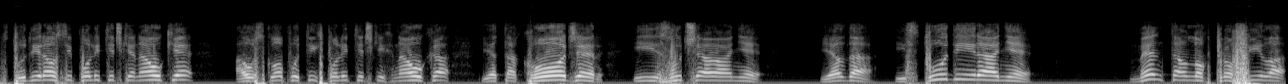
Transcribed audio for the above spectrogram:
studirao si političke nauke a u sklopu tih političkih nauka je također i izučavanje jel da i studiranje mentalnog profila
